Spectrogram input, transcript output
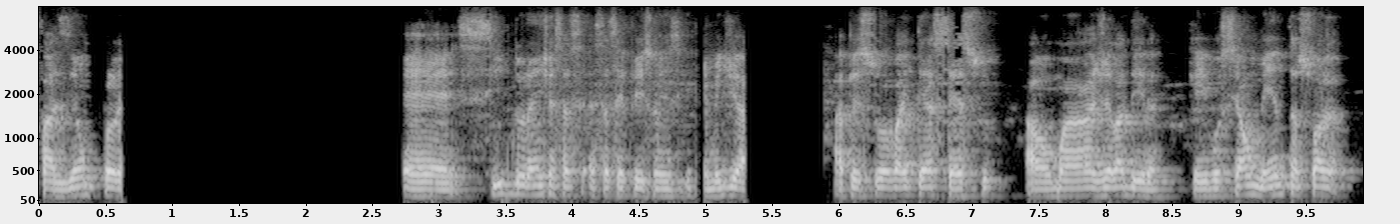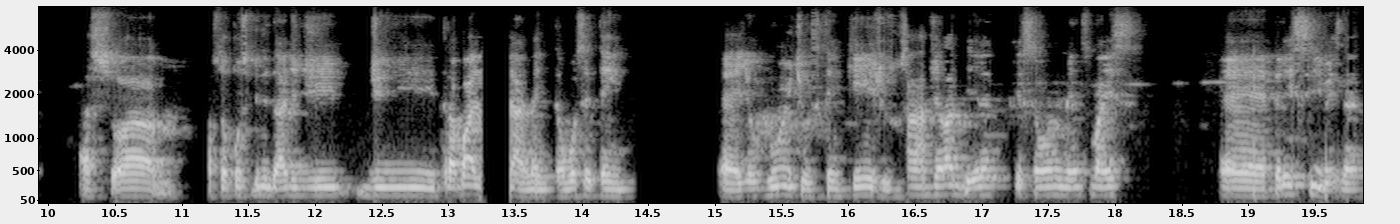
fazer um é, se durante essas, essas refeições intermediárias a pessoa vai ter acesso a uma geladeira, que aí você aumenta a sua, a sua, a sua possibilidade de, de trabalhar. Né? Então, você tem é, iogurte, você tem queijo, a geladeira, porque são alimentos mais é, perecíveis. Né?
